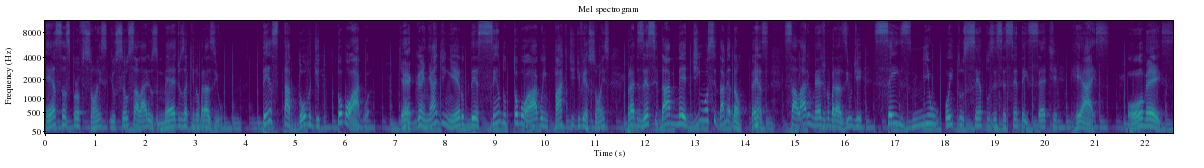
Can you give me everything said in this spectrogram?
essas profissões e os seus salários médios aqui no Brasil. Testador de toboágua que é ganhar dinheiro descendo toboágua em parque de diversões para dizer se dá medinho ou se dá medão. Pensa, salário médio no Brasil de R$ 6.867 por mês.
